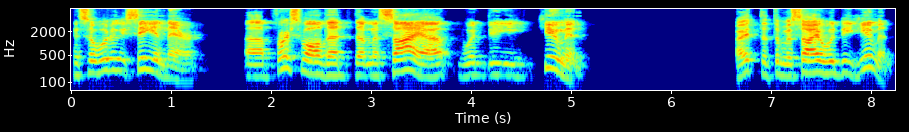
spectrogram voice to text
And so, what do we see in there? Uh, first of all, that the Messiah would be human, right? That the Messiah would be human.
